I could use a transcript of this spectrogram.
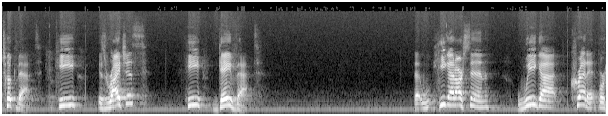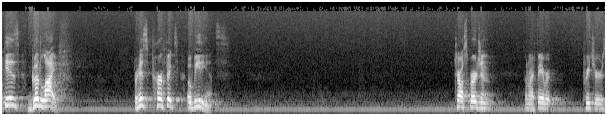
took that. He is righteous. He gave that. That He got our sin, we got credit for His good life, for His perfect obedience. Charles Spurgeon, one of my favorite preachers,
